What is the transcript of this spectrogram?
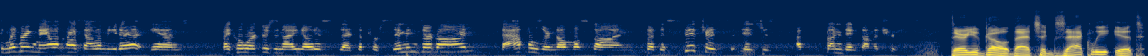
delivering mail across Alameda, and my coworkers and I noticed that the persimmons are gone, the apples are almost gone, but the citrus is just abundant on the trees. There you go. That's exactly it.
